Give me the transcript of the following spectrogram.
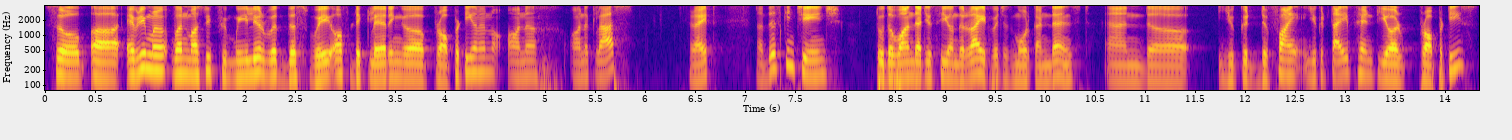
So uh, everyone must be familiar with this way of declaring a property on, an, on, a, on a class, right? Now this can change to the one that you see on the right, which is more condensed, and uh, you could define, you could type hint your properties,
